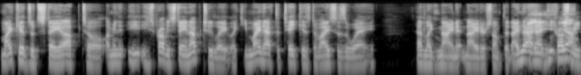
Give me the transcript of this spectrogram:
My kids would stay up till I mean he, he's probably staying up too late. Like he might have to take his devices away at like nine at night or something. I know, and I- I, trust yeah. me,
